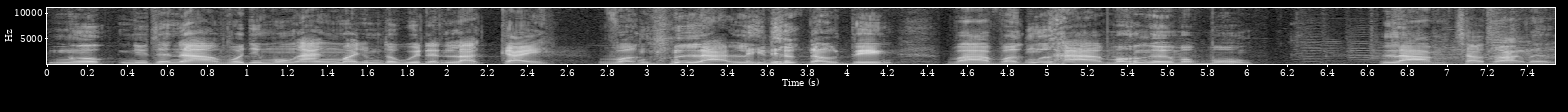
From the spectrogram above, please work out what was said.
ngược như thế nào với những món ăn mà chúng tôi quy định là cay vẫn là ly nước đầu tiên và vẫn là mỗi người một muỗng. Làm sao thoát được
